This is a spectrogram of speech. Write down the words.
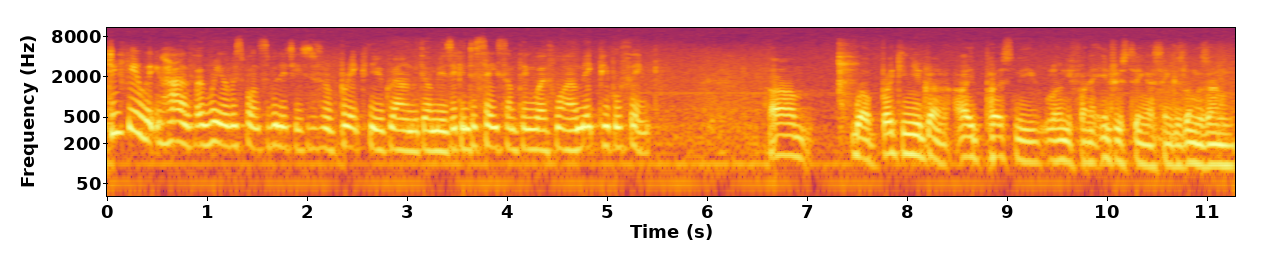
Do you feel that you have a real responsibility to sort of break new ground with your music and to say something worthwhile, make people think? Um, well, breaking new ground, I personally will only find it interesting, I think, as long as I'm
